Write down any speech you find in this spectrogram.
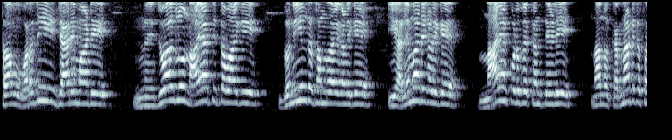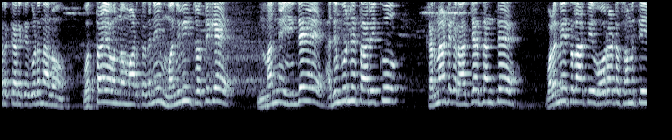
ತಾವು ವರದಿ ಜಾರಿ ಮಾಡಿ ನಿಜವಾಗ್ಲೂ ನ್ಯಾಯಾತೀತವಾಗಿ ಧ್ವನಿಯಿಲ್ಲದ ಸಮುದಾಯಗಳಿಗೆ, ಈ ಅಲೆಮಾರಿಗಳಿಗೆ ನ್ಯಾಯ ಕೊಡಬೇಕಂತೇಳಿ ನಾನು ಕರ್ನಾಟಕ ಸರ್ಕಾರಕ್ಕೆ ಕೂಡ ನಾನು ಒತ್ತಾಯವನ್ನು ಮಾಡ್ತಾ ಇದ್ದೀನಿ. ಮನವಿ ಜೊತೆಗೆ ಮೊನ್ನೆ ಇದೇ ಹದಿಮೂರನೇ ತಾರೀಕು ಕರ್ನಾಟಕ ರಾಜ್ಯಾದ್ಯಂತ ಒಳ ತಲಾತಿ ಹೋರಾಟ ಸಮಿತಿ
